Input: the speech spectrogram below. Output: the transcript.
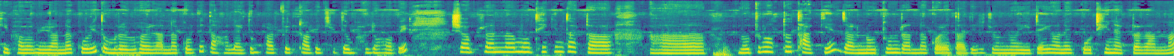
কীভাবে আমি রান্না করি, তোমরা এভাবে রান্না করবে, তাহলে একদম পারফেক্ট হবে খেতে ভালো হবে। সব রান্নার মধ্যে কিন্তু একটা নতুনত্ব থাকে, যারা নতুন রান্না করে তাদের জন্য এটাই অনেক কঠিন একটা রান্না,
